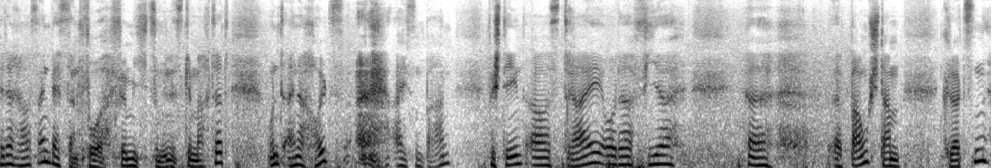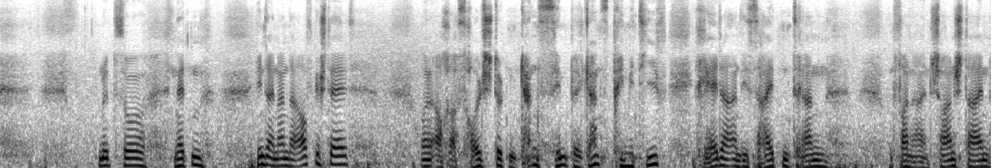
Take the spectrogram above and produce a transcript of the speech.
Der daraus ein Western vor, für mich zumindest gemacht hat. Und eine Holzeisenbahn, bestehend aus drei oder vier äh, äh, Baumstammklötzen mit so netten hintereinander aufgestellt und auch aus Holzstücken, ganz simpel, ganz primitiv, Räder an die Seiten dran und vorne ein Schornstein.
